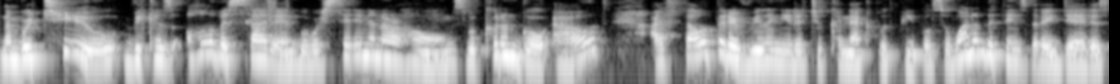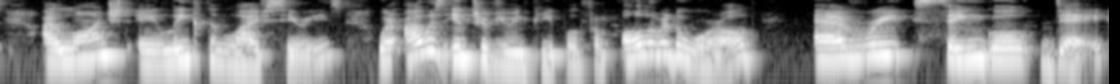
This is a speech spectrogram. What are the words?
Number two, because all of a sudden we were sitting in our homes, we couldn't go out, I felt that I really needed to connect with people. So, one of the things that I did is I launched a LinkedIn Live series where I was interviewing people from all over the world every single day.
